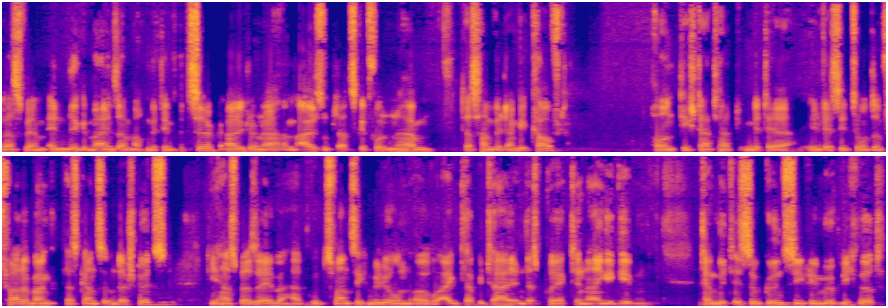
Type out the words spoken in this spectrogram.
was wir am Ende gemeinsam auch mit dem Bezirk Altona am Alsenplatz gefunden haben. Das haben wir dann gekauft. Und die Stadt hat mit der Investitions- und Förderbank das Ganze unterstützt. Die Hasper selber hat gut 20 Millionen Euro Eigenkapital in das Projekt hineingegeben, damit es so günstig wie möglich wird.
